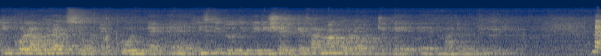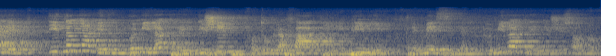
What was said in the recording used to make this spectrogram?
in collaborazione con eh, l'Istituto di ricerche farmacologiche eh, Mario Negri. Bene, gli italiani del 2013, fotografati nei primi tre mesi del 2013, sono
